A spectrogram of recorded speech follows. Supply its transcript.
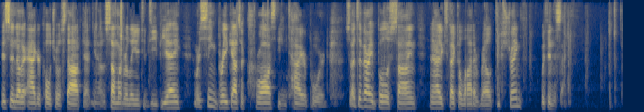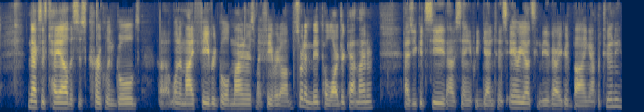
this is another agricultural stock that, you know, somewhat related to DBA. And we're seeing breakouts across the entire board. So that's a very bullish sign, and I'd expect a lot of relative strength within the sector. Next is KL. This is Kirkland Gold, uh, one of my favorite gold miners, my favorite um, sort of mid to larger cap miner. As you could see, I was saying if we get into this area, it's going to be a very good buying opportunity.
